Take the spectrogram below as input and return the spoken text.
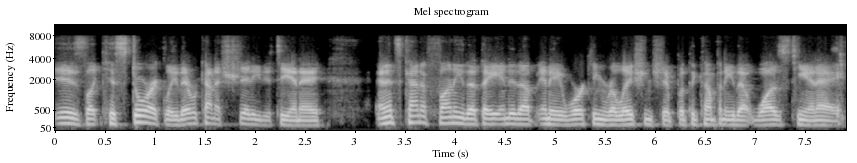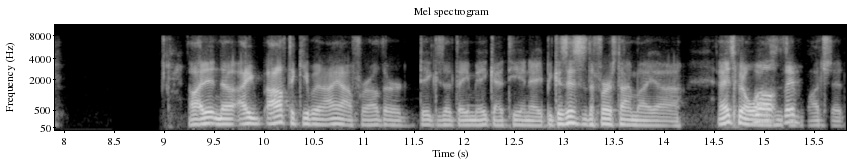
is like historically they were kind of shitty to TNA. And it's kind of funny that they ended up in a working relationship with the company that was TNA. I didn't know. I I'll have to keep an eye out for other digs that they make at TNA because this is the first time I uh and it's been a while well, since I've watched it.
